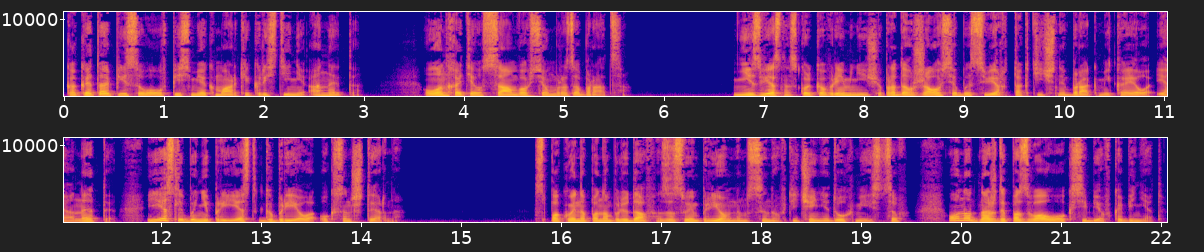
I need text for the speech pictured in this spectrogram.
как это описывал в письме к Марке Кристине Анетта? Он хотел сам во всем разобраться. Неизвестно, сколько времени еще продолжался бы сверхтактичный брак Микаэла и Анетты, если бы не приезд Габриэла Оксенштерна. Спокойно понаблюдав за своим приемным сыном в течение двух месяцев, он однажды позвал его к себе в кабинет.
